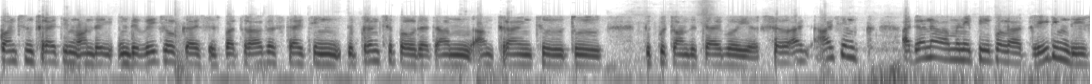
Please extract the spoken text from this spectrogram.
concentrating on the individual cases, but rather stating the principle that I'm I'm trying to to to put on the table here. So I I think I don't know how many people are reading these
